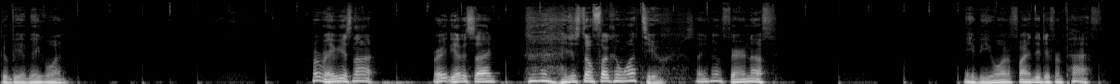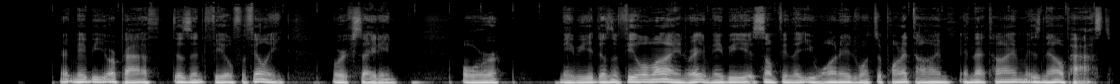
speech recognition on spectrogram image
could be a big one. Or maybe it's not. Right? The other side, I just don't fucking want to. It's like, no, fair enough. Maybe you want to find a different path. Right? Maybe your path doesn't feel fulfilling or exciting. Or maybe it doesn't feel aligned, right? Maybe it's something that you wanted once upon a time and that time is now past.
